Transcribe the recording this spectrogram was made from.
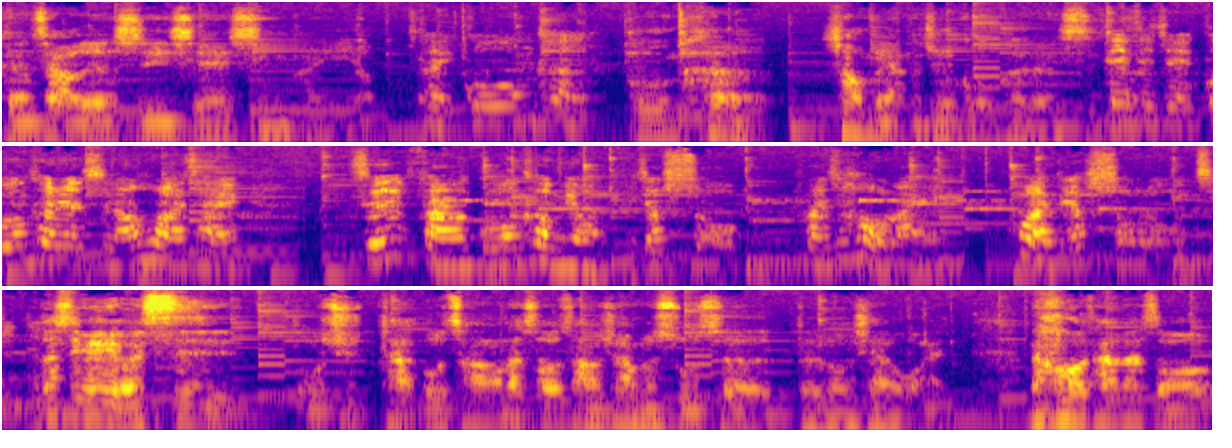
可能才有认识一些新朋友。对，国文课。国文课，像我们两个就是国文课认识的。对对对，国文课认识，然后后来才，其实反而国文课没有比较熟，反而是后来，后来比较熟了，我记得。那是因为有一次我去他，我常那时候常常去他们宿舍的楼下玩，然后他那时候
